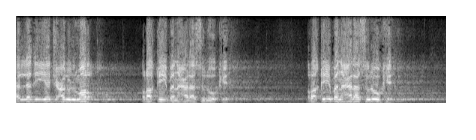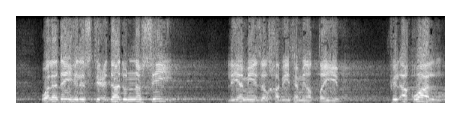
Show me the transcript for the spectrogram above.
الذي يجعل المرء رقيبا على سلوكه رقيبا على سلوكه ولديه الاستعداد النفسي ليميز الخبيث من الطيب في الأقوال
